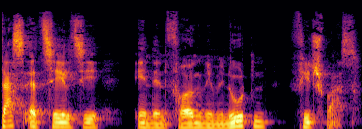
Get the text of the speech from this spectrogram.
das erzählt sie in den folgenden Minuten. Viel Spaß.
